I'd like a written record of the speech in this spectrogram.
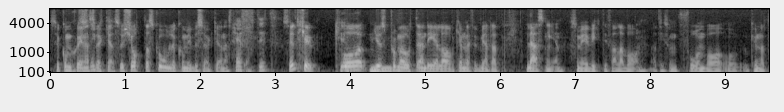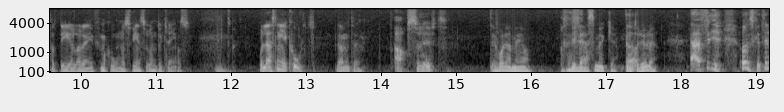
Så det kommer ske nästa Snyggt. vecka. Så 28 skolor kommer vi besöka nästa vecka. Häftigt. Så det är lite kul. Kul. Och just Mm. promota en del av FF med hjärtat, läsningen, som är viktig för alla barn. Att liksom få en bra och kunna ta del av den informationen som finns runt omkring oss. Och läsning är coolt, glöm inte det. Absolut. Det håller jag med om. Vi läser mycket, Ja. inte du det? Ja, för, jag önskar att jag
